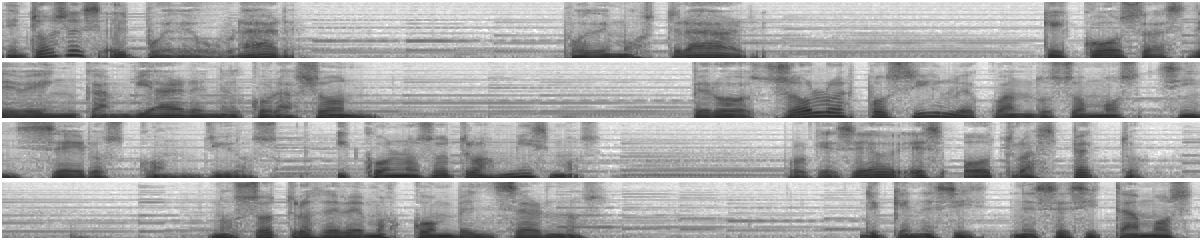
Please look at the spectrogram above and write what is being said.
entonces Él puede obrar, puede mostrar qué cosas deben cambiar en el corazón. Pero solo es posible cuando somos sinceros con Dios y con nosotros mismos, porque ese es otro aspecto nosotros debemos convencernos de que necesitamos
